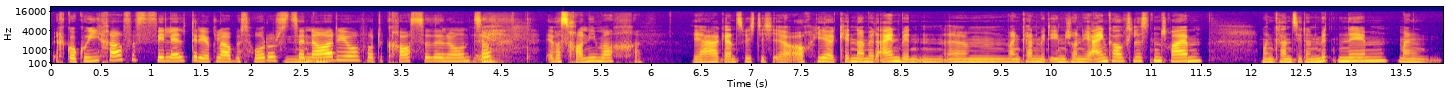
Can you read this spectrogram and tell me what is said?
ich gehe einkaufen, viele Eltern ja glauben, ein Horrorszenario mhm. vor der Kasse und so. Was kann ich machen? Ja, ganz wichtig, auch hier Kinder mit einbinden. Ähm, man kann mit ihnen schon die Einkaufslisten schreiben. Man kann sie dann mitnehmen, man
